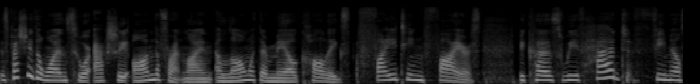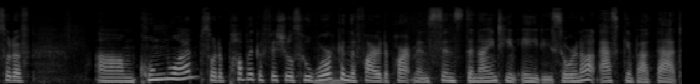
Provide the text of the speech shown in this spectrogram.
especially the ones who are actually on the front line along with their male colleagues fighting fires, because we've had female sort of um, 공무원, sort of public officials who work in the fire department since the 1980s. So we're not asking about that.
